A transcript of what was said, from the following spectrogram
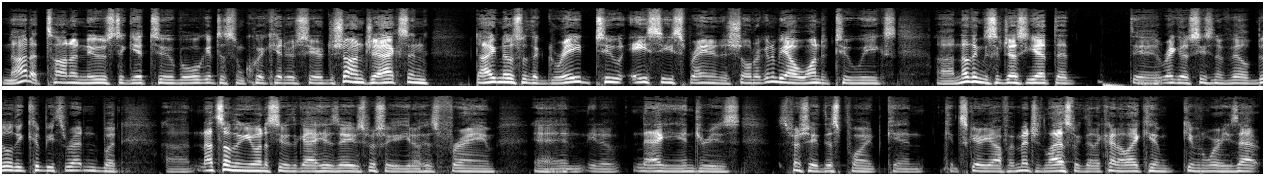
Not a ton of news to get to, but we'll get to some quick hitters here. DeSean Jackson diagnosed with a grade two AC sprain in his shoulder, going to be out one to two weeks. Uh, nothing to suggest yet that the regular season availability could be threatened, but uh, not something you want to see with a guy his age, especially you know his frame and you know nagging injuries, especially at this point, can can scare you off. I mentioned last week that I kind of like him given where he's at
